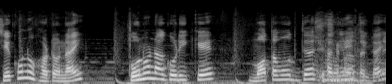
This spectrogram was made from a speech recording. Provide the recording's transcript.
যে কোনো ঘটনায় কোনো নাগরিকের মতামত দেওয়ার স্বাধীনতাটাই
